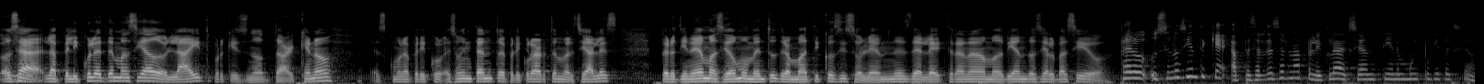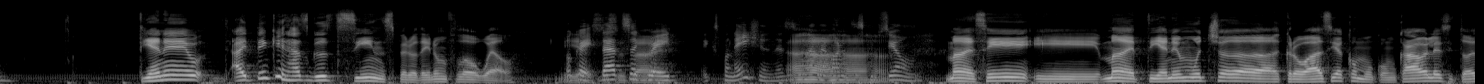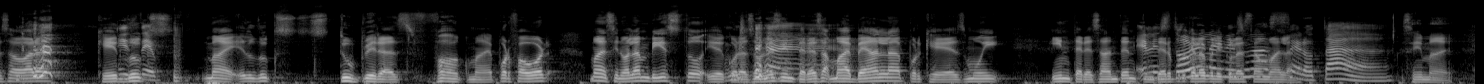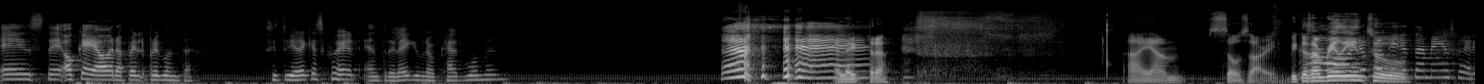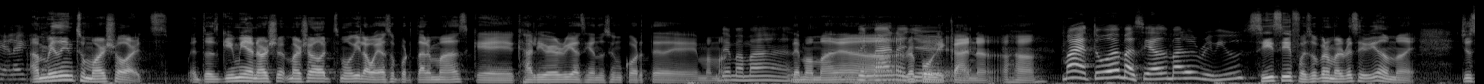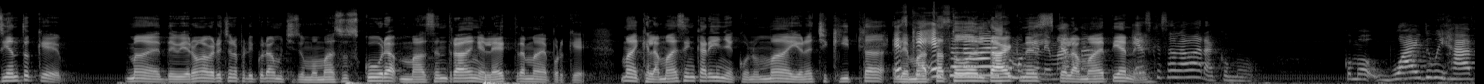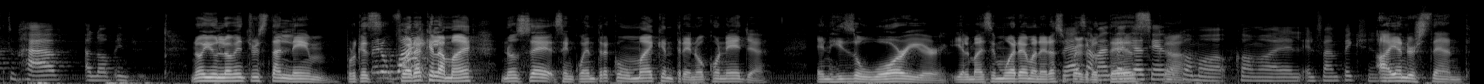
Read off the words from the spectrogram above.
O sea, la película es demasiado light porque it's not dark enough. Es como una película, es un intento de película de artes marciales, pero tiene demasiados momentos dramáticos y solemnes de Electra nada más viendo hacia el vacío. Pero usted no siente que a pesar de ser una película de acción tiene muy poquita acción. Tiene, I think it has good scenes, pero they don't flow well. Okay, eso that's a great explanation. Esa es una mejor descripción. Mae, sí, y mae, tiene mucha acrobacia como con cables y toda esa vara. Que it Este- looks, mae, it looks stupid as fuck, mae. Por favor, mae, si no la han visto y de corazón les interesa, mae, véanla porque es muy interesante entender por qué la película es está una mala. cerotada. Sí, mae. Este, ok, ahora pregunta. Si tuviera que escoger entre Electra o Catwoman. Electra. I am so sorry because I'm really No, yo creo que into yo Electra. I'm really into martial arts. Entonces, give me a martial martial arts movie, la voy a soportar más que Halle Berry haciéndose un corte de mamá. De mamá. De mamá de republicana. Ajá. Mae, tuvo demasiados malos reviews. Sí, sí, fue súper mal recibida, mae. Yo siento que, mae, debieron haber hecho una película muchísimo más oscura, más centrada en Electra, mae, porque, mae, que la madre se encariñe con un mae y una chiquita Es le que mata todo el darkness le que, la mata- madre tiene. Es que esa es la vara, como, como, why do we have to have a love interest? No, y un love interest tan lame. Porque fuera why? que la madre, no sé, se encuentra con un mae que entrenó con ella. And he's a warrior. Y el mae se muere de manera súper Samantha ya grotesca. haciendo como, como el, el fanfiction. I understand.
